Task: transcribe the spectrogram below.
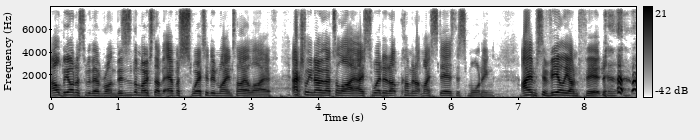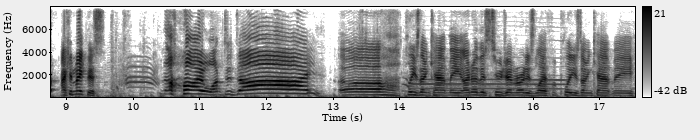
I'll be honest with everyone, this is the most I've ever sweated in my entire life. Actually, no, that's a lie. I sweated up coming up my stairs this morning. I am severely unfit. I can make this. No, I want to die! Uh, please don't camp me. I know there's two generators left, but please don't camp me.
